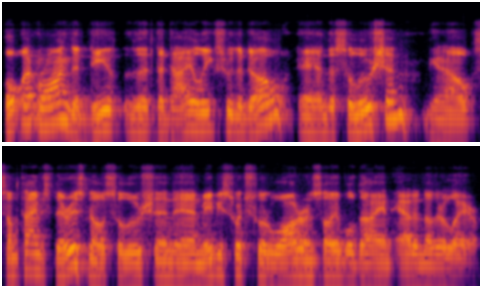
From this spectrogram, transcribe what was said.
What went wrong? The, the, the dye leaked through the dough and the solution, you know, sometimes there is no solution and maybe switch to a water insoluble dye and add another layer.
